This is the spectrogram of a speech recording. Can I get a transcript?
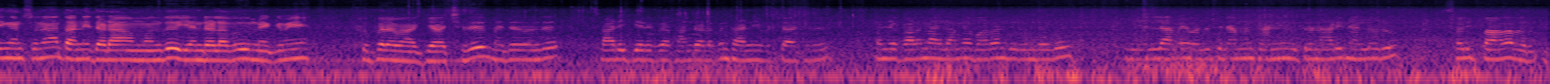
பார்த்தீங்கன்னு சொன்னால் தண்ணி தடாகம் வந்து எந்தளவு உண்மைக்குமே துப்புரவாக்கியாச்சுது மற்றது வந்து சாடிக்கு இருக்கிற கண்டளவுக்கும் தண்ணி விட்டாச்சுது. கொஞ்சம் காலமாக எல்லாமே வறண்டு இருந்தது. எல்லாமே வந்து தினமும் தண்ணி ஊற்றுற நாடி நல்ல ஒரு செழிப்பாக வருது.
